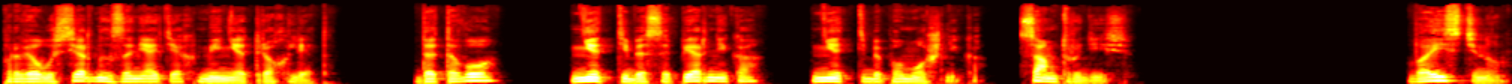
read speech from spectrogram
провел в усердных занятиях менее трех лет. До того нет тебе соперника, нет тебе помощника, сам трудись. Воистину,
